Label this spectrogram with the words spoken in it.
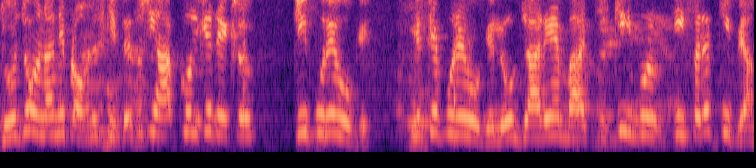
ਜੋ ਜੋ ਉਹਨਾਂ ਨੇ ਪ੍ਰੋਮਿਸ ਕੀਤੇ, ਤੁਸੀਂ ਆਪ ਖੋਲ ਕੇ ਦੇਖ ਲਓ, ਕੀ ਪੂਰੇ ਹੋ ਗਏ, ਕਿੱਥੇ ਪੂਰੇ ਹੋ ਗਏ, ਲੋਕ ਜਾ ਰਹੇ ਹਨ ਬਾਹਰ, ਕੀ ਕੀ ਕੀ ਫ਼ਰਕ, ਕੀ ਪਿਆ?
